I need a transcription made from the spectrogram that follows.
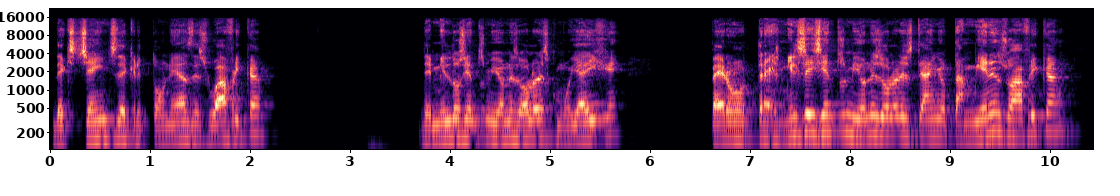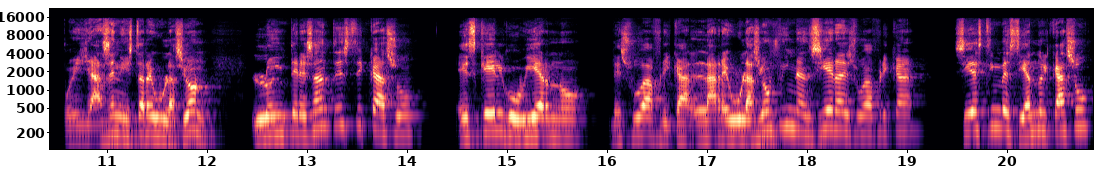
de exchange de criptomonedas de Sudáfrica, de 1.200 millones de dólares, como ya dije, pero 3.600 millones de dólares este año también en Sudáfrica, pues ya se necesita regulación. Lo interesante de este caso es que el gobierno de Sudáfrica, la regulación financiera de Sudáfrica, sí está investigando el caso,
